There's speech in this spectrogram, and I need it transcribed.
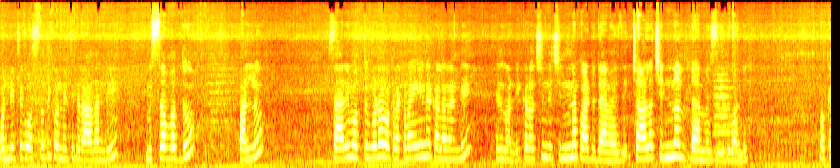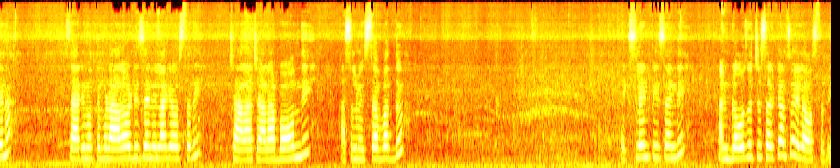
కొన్నిటికి వస్తుంది కొన్నిటికి రాదండి. మిస్ అవ్వద్దు. పళ్ళు శారీ మొత్తం కూడా ఒక రకమైన కలర్ అండి. ఇదిగోండి ఇక్కడ వచ్చింది చిన్నపాటి డ్యామేజ్. చాలా చిన్న డ్యామేజ్ ఇదిగోండి. ఓకేనా? శారీ మొత్తం కూడా ఆల్ ఓవర్ డిజైన్ ఇలాగే వస్తుంది. చాలా చాలా బాగుంది. అసలు మిస్ అవ్వద్దు. ఎక్సలెంట్ పీస్ అండి. అండ్ బ్లౌజ్ వచ్చేసరికి అసలు ఇలా వస్తుంది.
